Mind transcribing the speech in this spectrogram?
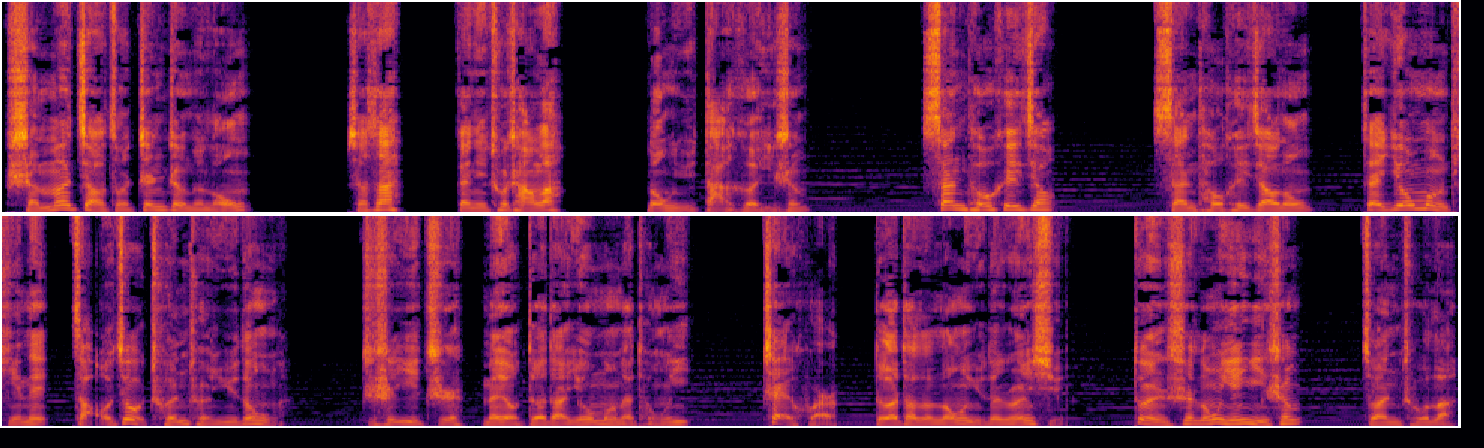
什么叫做真正的龙。”小三，该你出场了。龙宇大喝一声：“三头黑蛟！”三头黑蛟龙在幽梦体内早就蠢蠢欲动了，只是一直没有得到幽梦的同意，这会儿得到了龙宇的允许。顿时，龙吟一声，钻出了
